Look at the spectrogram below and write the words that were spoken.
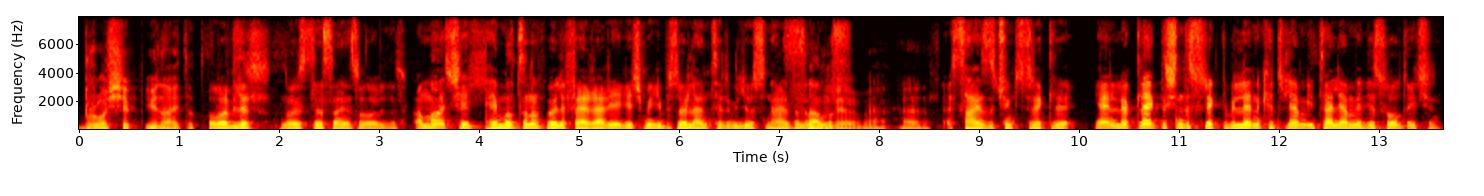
Broship United. Olabilir. Norris'le Sainz olabilir. Ama şey Hamilton'ın böyle Ferrari'ye geçme gibi söylentileri biliyorsun her dönem olur. Sanmıyorum ya. Evet. Sainz'ı çünkü sürekli yani Leclerc dışında sürekli birilerini kötüleyen bir İtalyan medyası olduğu için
